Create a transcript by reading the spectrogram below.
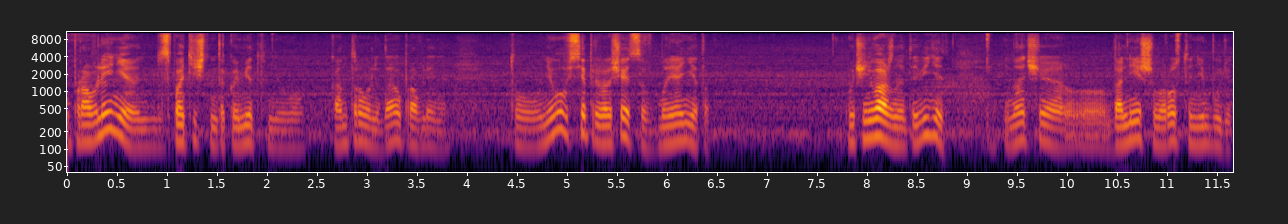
управления, деспотичный такой метод у него контроля, да, управления, то у него все превращаются в марионеток. Очень важно это видеть, иначе э, дальнейшего роста не будет.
